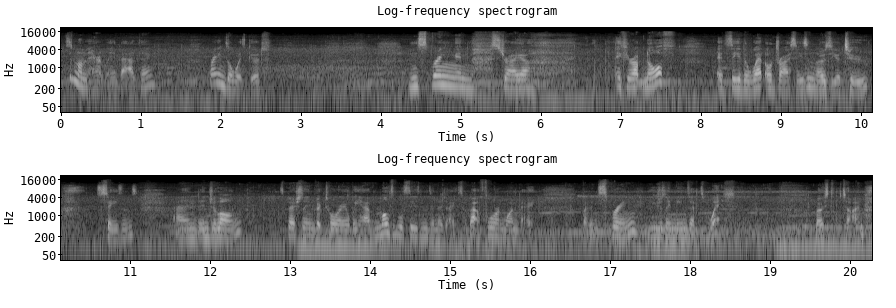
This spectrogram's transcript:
It's not inherently a bad thing. Rain's always good. In spring in Australia, if you're up north, it's either wet or dry season. Those are your two seasons. And in Geelong, especially in Victoria, we have multiple seasons in a day, so about four in one day. But in spring, usually means that it's wet most of the time.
